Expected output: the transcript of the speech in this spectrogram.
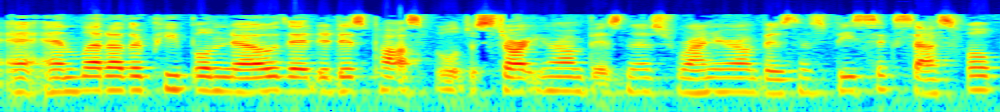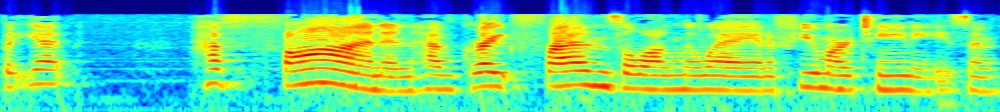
and, let other people know that it is possible to start your own business, run your own business, be successful, but yet have fun and have great friends along the way and a few martinis and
